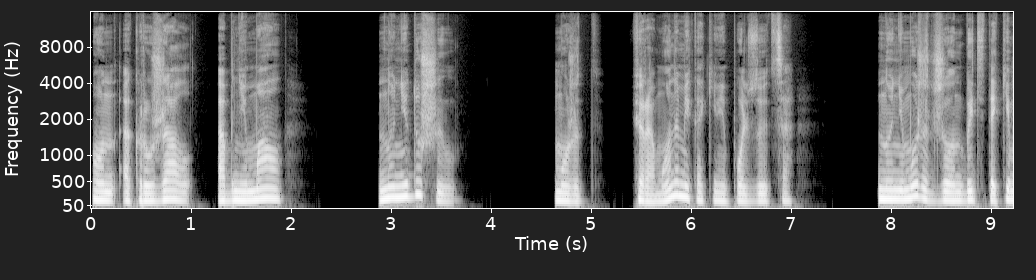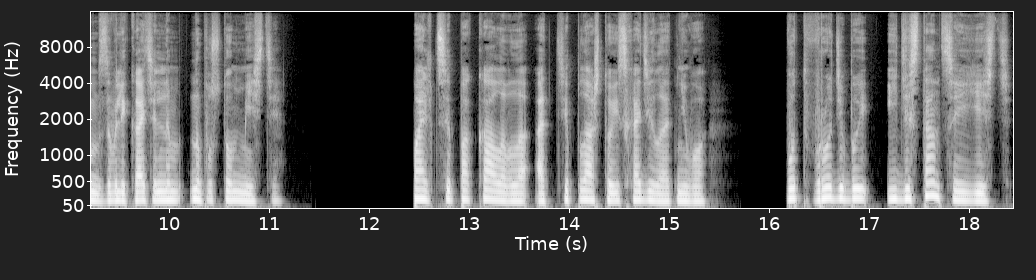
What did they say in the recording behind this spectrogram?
он окружал, обнимал, но не душил. Может, феромонами какими пользуется? Но не может же он быть таким завлекательным на пустом месте. Пальцы покалывало от тепла, что исходило от него. Вот вроде бы и дистанция есть,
